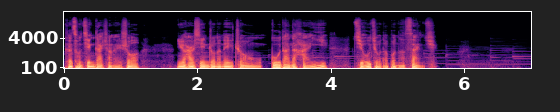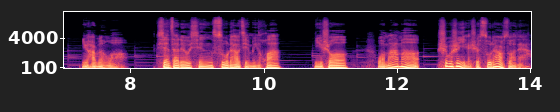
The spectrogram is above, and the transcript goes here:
可从情感上来说，女孩心中的那种孤单的寒意，久久的不能散去。女孩问我，现在流行塑料姐妹花，你说我妈妈是不是也是塑料做的呀？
